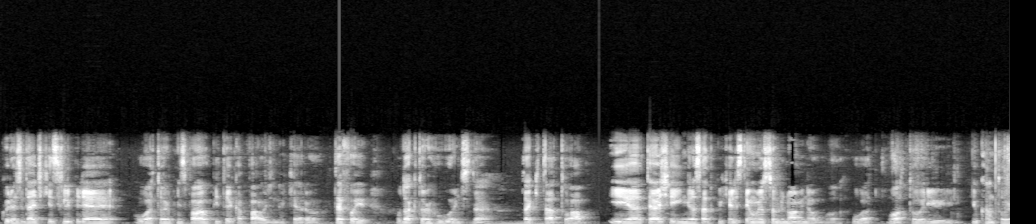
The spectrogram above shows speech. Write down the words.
Curiosidade que esse clipe ele é o ator principal é o Peter Capaldi, né? Que era o, até foi o Doctor Who antes da da que tá atual. E até achei engraçado porque eles têm o mesmo sobrenome, né? O, o, o ator e, e o cantor.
